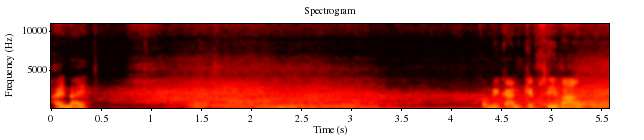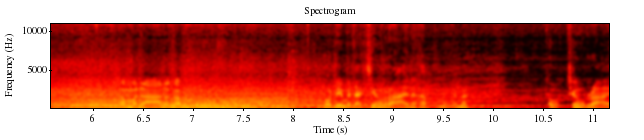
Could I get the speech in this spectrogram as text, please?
ภายใน ก็มีการเก็บสีบ้าง ธรรมดานะครับ รถนี้มาจากเชียงรายนะครับเห็นไหมจังหวัดเชียงราย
